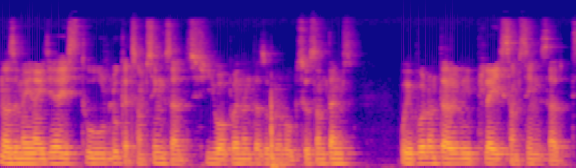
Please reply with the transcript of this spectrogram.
now the main idea is to look at some things that your opponent has overlooked. So sometimes we voluntarily play some things that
